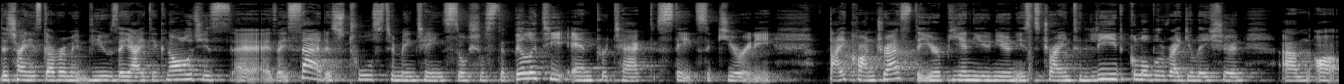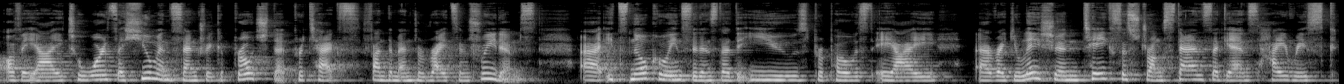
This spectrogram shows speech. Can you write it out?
The Chinese government views AI technologies, uh, as I said, as tools to maintain social stability and protect state security. By contrast, the European Union is trying to lead global regulation um, of AI towards a human-centric approach that protects fundamental rights and freedoms. Uh, it's no coincidence that the EU's proposed AI uh, regulation takes a strong stance against high risk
